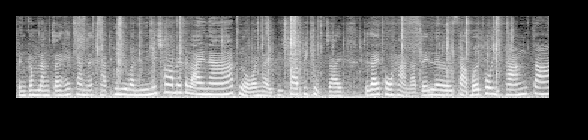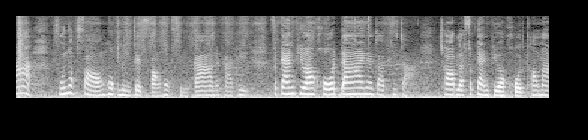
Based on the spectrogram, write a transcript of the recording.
เป็นกำลังใจให้กันนะคะพี่วันนี้ไม่ชอบไม่เป็นไรนะ เผื่อวันไหนพี่ชอบพี่ถูกใจ จะได้โทรหานัดได้เลย ฝากเบอร์โทรอีกครั้งจ้า0 6 2 6 1 7 2 6 0 9 นะคะพี่สแกน QR code ได้นะจ๊ะพี่จ๋าชอบแล้วสแกน QR code เข้ามา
